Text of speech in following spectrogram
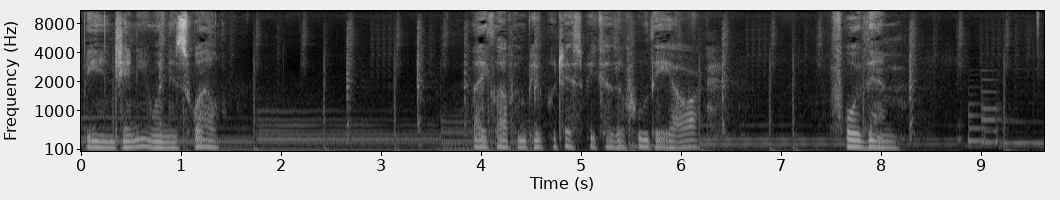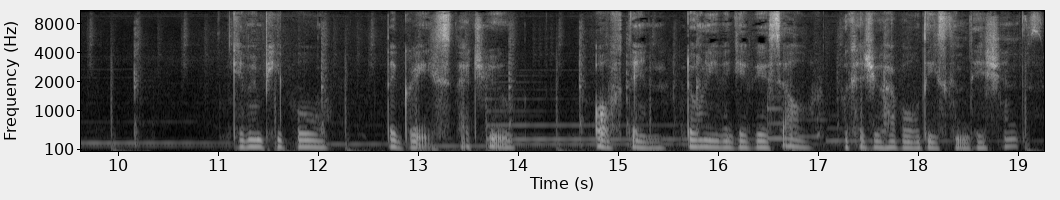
being genuine as well. Like loving people just because of who they are for them giving people the grace that you often don't even give yourself because you have all these conditions.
